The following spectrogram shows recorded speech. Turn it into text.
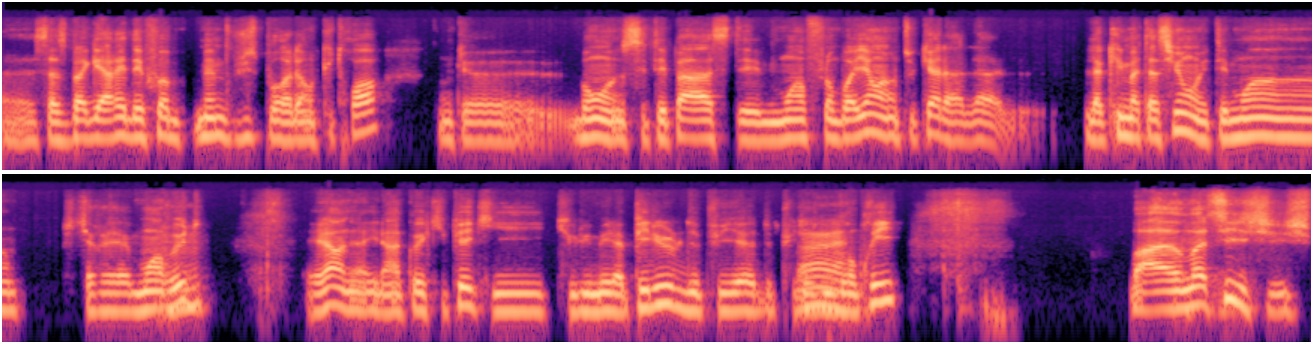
Euh, ça se bagarrait des fois même juste pour aller en Q3. Donc euh, bon, c'était pas, c'était moins flamboyant. En tout cas, la, la, l'acclimatation était moins, je dirais, moins Mhm. rude. Et là, on a- il a un coéquipier qui, qui lui met la pilule depuis, euh, depuis le. Grand Prix. Bah, moi, si, je-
